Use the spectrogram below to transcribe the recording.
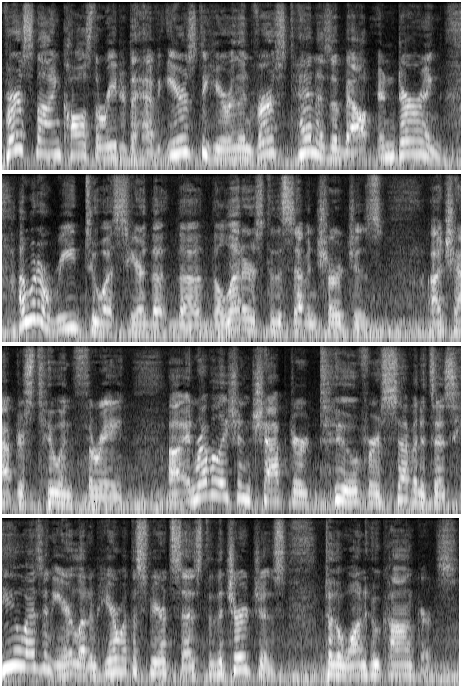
Verse 9 calls the reader to have ears to hear, and then verse 10 is about enduring. I want to read to us here the, the, the letters to the seven churches, uh, chapters 2 and 3. Uh, in Revelation chapter 2, verse 7, it says, He who has an ear, let him hear what the Spirit says to the churches, to the one who conquers.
